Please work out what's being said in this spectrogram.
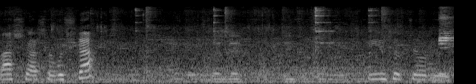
পাঁচশো আর সবুজটা তিনশো চল্লিশ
